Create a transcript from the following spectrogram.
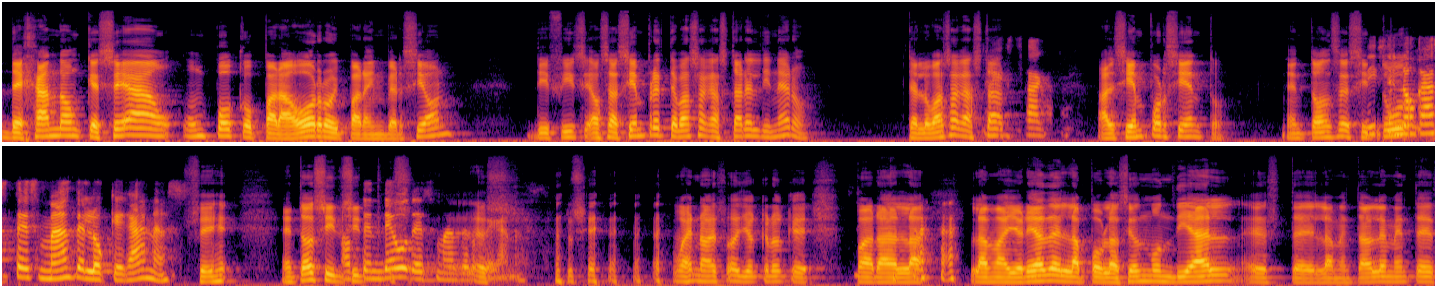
dejando aunque sea un poco para ahorro y para inversión, difícil, o sea, siempre te vas a gastar el dinero. Te lo vas a gastar Exacto. al 100%. Entonces, si tú... no gastes más de lo que ganas. Sí. Entonces, si, no te endeudes más de lo que ganas. bueno, eso yo creo que para la, mayoría de la población mundial, este, lamentablemente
